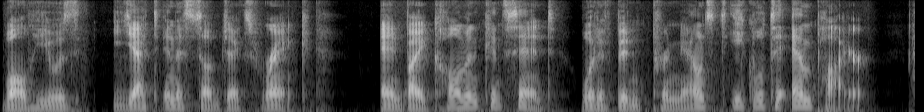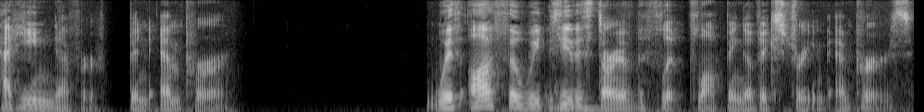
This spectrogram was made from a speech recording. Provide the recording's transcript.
while he was yet in a subject's rank, and by common consent would have been pronounced equal to empire had he never been emperor. With Otho, we see the start of the flip flopping of extreme emperors.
